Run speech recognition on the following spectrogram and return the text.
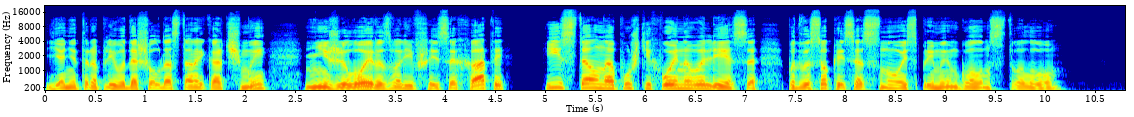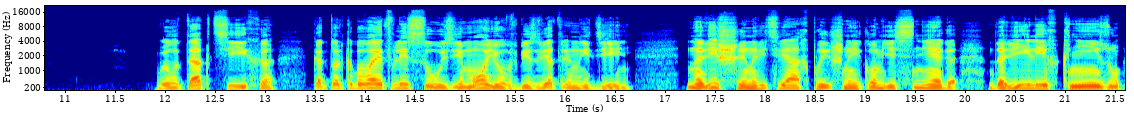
Я неторопливо дошел до старой корчмы, нежилой развалившейся хаты, и стал на опушке хвойного леса под высокой сосной с прямым голым стволом. Было так тихо, как только бывает в лесу зимою в безветренный день, нависшие на ветвях пышные комья снега давили их к низу,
